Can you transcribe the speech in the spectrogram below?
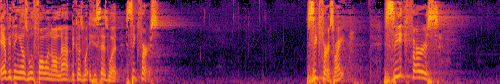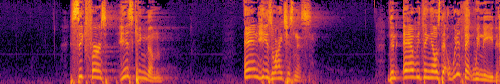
everything else will fall in our lap because what he says what? Seek first. Seek first, right? Seek first. Seek first his kingdom and his righteousness. Then everything else that we think we need,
